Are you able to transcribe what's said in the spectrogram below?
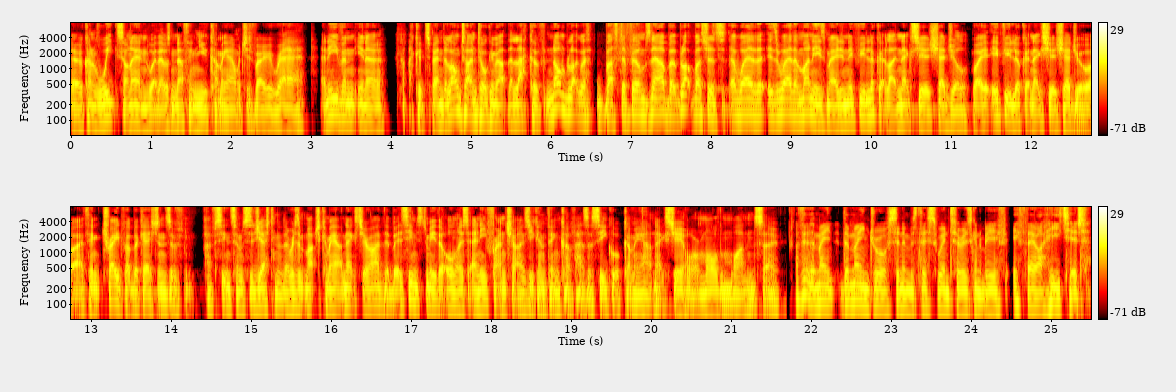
there were kind of weeks on end where there was nothing new coming out, which is very rare. And even, you know, I could spend a long time talking about the lack of non-blockbuster films now, but blockbusters are where the, is where the money is made. And if you look at like next year's schedule, well, if you look at next year's schedule, I think trade publications have I've seen some suggestion that there isn't much coming out next year either. But it seems to me that almost any franchise you can think of has a sequel coming out next year or more than one. So I think the main the main draw of cinemas this winter is going to be if, if they are heated.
